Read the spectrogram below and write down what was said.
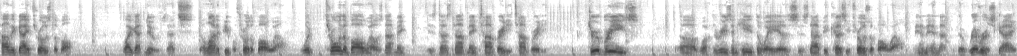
how the guy throws the ball. Well, I got news. That's a lot of people throw the ball well. What throwing the ball well is not make is does not make Tom Brady Tom Brady. Drew Brees, uh, what the reason he's the way is is not because he throws the ball well. And and the, the Rivers guy,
